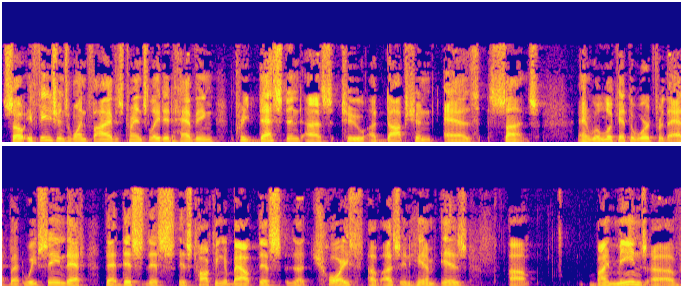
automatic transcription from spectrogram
So Ephesians 1:5 is translated having predestined us to adoption as sons. And we'll look at the word for that, but we've seen that that this this is talking about this the choice of us in Him is um, by means of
